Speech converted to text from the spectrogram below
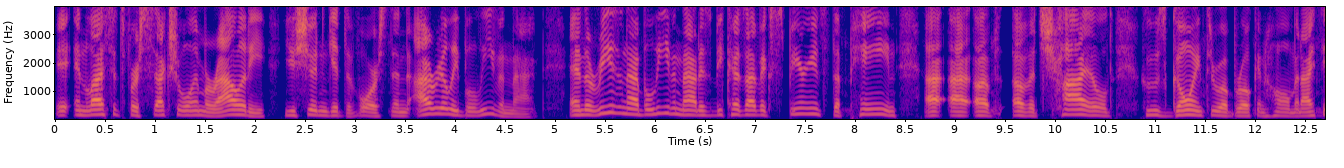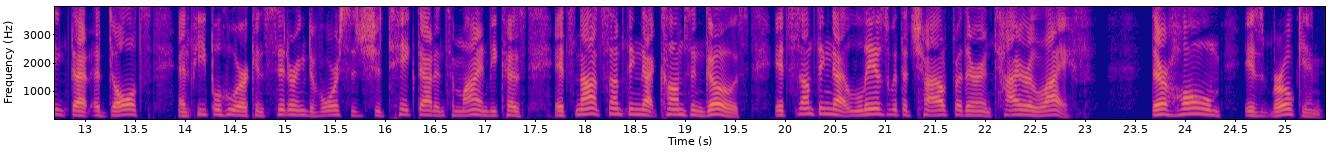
it, unless it's for sexual immorality, you shouldn't get divorced. And I really believe in that. And the reason I believe in that is because I've experienced the pain uh, uh, of, of a child who's going through a broken home. And I think that adults and people who are considering divorces should take that into mind because it's not something that comes and goes, it's something that lives with a child for their entire life. Their home is broken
